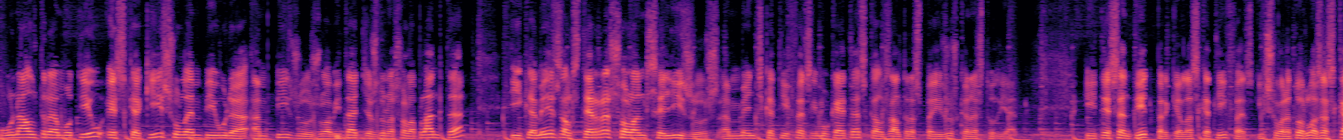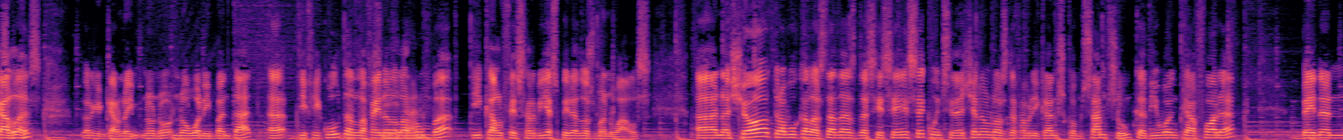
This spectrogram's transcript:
un altre motiu és que aquí solem viure en pisos o habitatges d'una sola planta i que, més, els terres solen ser llisos, amb menys catifes i moquetes que els altres països que han estudiat. I té sentit, perquè les catifes, i sobretot les escales, perquè encara no, no, no, no ho han inventat, eh, dificulten la feina sí, de la rumba i cal fer servir aspiradors manuals. En això trobo que les dades de CCS coincideixen amb les de fabricants com Samsung, que diuen que a fora venen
